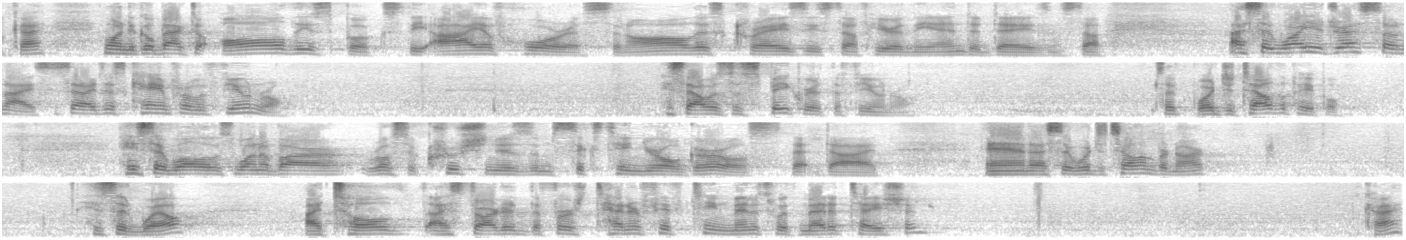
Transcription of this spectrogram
Okay? He wanted to go back to all these books, The Eye of Horus, and all this crazy stuff here in the end of days and stuff. I said, why are you dressed so nice? He said, I just came from a funeral. He said, I was the speaker at the funeral. I said, what'd you tell the people? He said, well, it was one of our Rosicrucianism 16-year-old girls that died. And I said, what'd you tell him, Bernard? He said, well, I told, I started the first 10 or 15 minutes with meditation. Okay?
